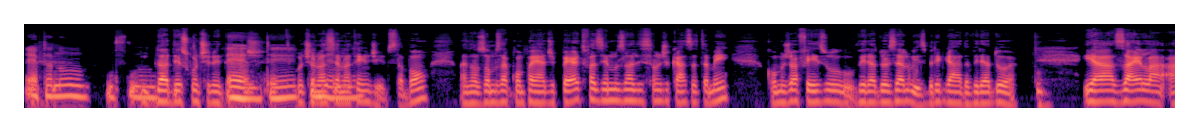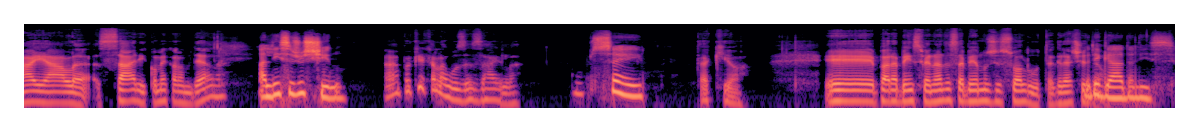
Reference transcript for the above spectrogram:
É, pra não. não da é, descontinuidade. não ter Continuar sendo problema, né? atendidos, tá bom? Mas nós vamos acompanhar de perto, fazemos a lição de casa também, como já fez o vereador Zé Luiz. Obrigada, vereador. E a Zaila Ayala Sari, como é que é o nome dela? Alice Justino. Ah, por que, que ela usa Zaila? Não sei. Tá aqui, ó. Eh, parabéns, Fernanda, sabemos de sua luta. Gratidão. Obrigada, Alice.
